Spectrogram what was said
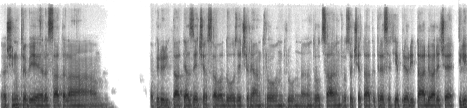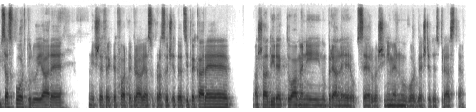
Uh, și nu trebuie lăsată la, la prioritatea 10 sau a 20-lea într-o, într-un, într-o țară, într-o societate. Trebuie să fie prioritar, deoarece lipsa sportului are niște efecte foarte grave asupra societății pe care așa direct oamenii nu prea le observă și nimeni nu vorbește despre astea.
